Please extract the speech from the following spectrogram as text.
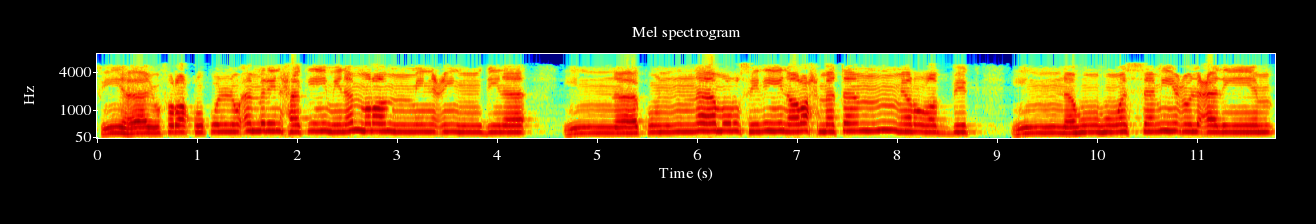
فيها يفرق كل أمر حكيم أمرا من عندنا. إنا كنا مرسلين رحمة من ربك إنه هو السميع العليم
